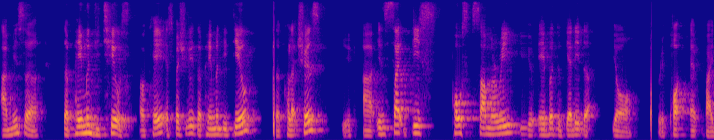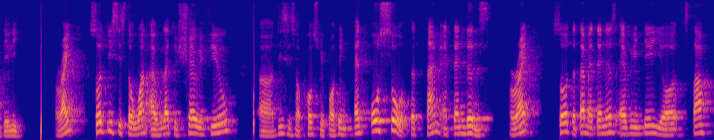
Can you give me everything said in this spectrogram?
I mean uh, the payment details. Okay, especially the payment detail the collections. You, uh, inside this POS summary, you're able to get it uh, your report at, by daily. All right. So this is the one I would like to share with you. Uh, this is a POS reporting and also the time attendance. All right. So the time attendance every day, your staff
